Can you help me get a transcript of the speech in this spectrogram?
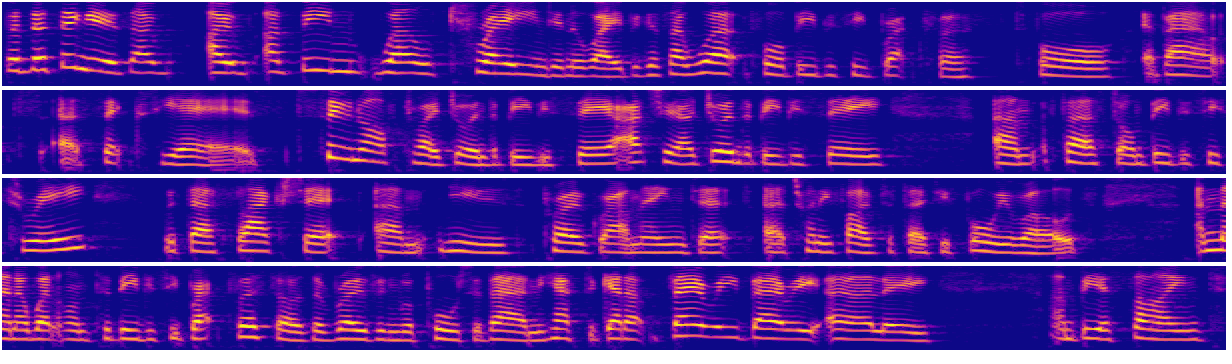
But the thing is, I've, I've, I've been well trained in a way because I worked for BBC Breakfast for about uh, six years. Soon after I joined the BBC, actually, I joined the BBC um, first on BBC Three with their flagship um, news programme aimed at uh, 25 to 34 year olds. And then I went on to BBC Breakfast, so I was a roving reporter there, and you have to get up very, very early and be assigned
